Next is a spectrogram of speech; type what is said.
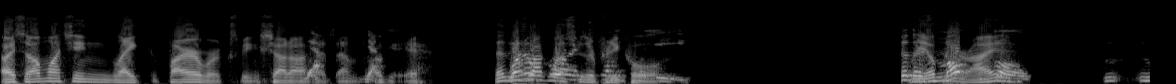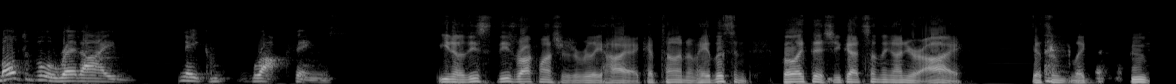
All right, so I'm watching like fireworks being shot off Yes, at them. yes. Okay, yeah. Then these oh rock monsters are pretty cool. So there's open their eye- multiple, m- multiple red-eyed snake rock things. You know, these these rock monsters are really high. I kept telling them, "Hey, listen, go like this. You got something on your eye. Got some like goop.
